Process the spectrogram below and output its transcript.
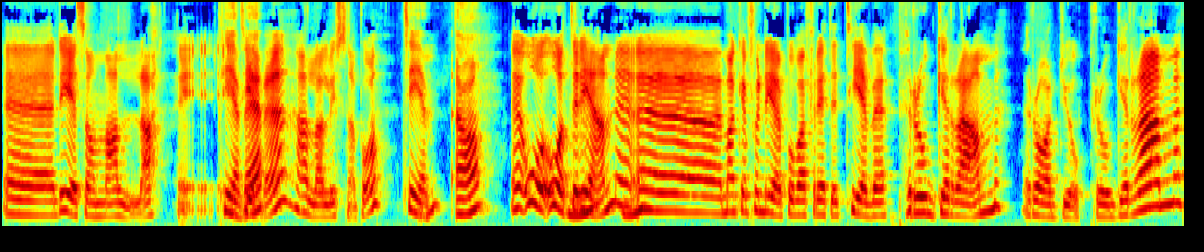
eh, det är som alla eh, TV. TV, alla lyssnar på. TV. Ja. Eh, Å, återigen, Mm, Eh, man kan fundera på varför det heter TV-program, radioprogram.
